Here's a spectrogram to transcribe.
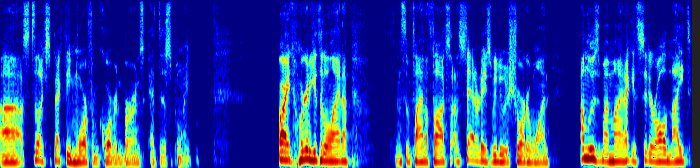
Uh, still expecting more from Corbin Burnes at this point. All right. We're going to get to the lineup and some final thoughts. On Saturdays, we do a shorter one. I'm losing my mind. I can sit here all night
